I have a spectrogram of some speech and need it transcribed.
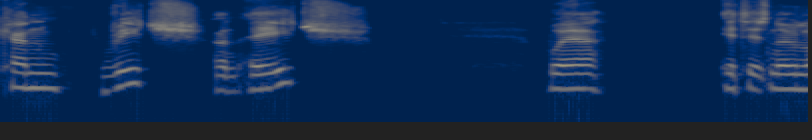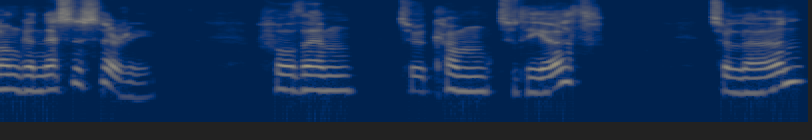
can reach an age where it is no longer necessary for them to come to the earth, to learn,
